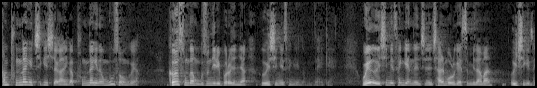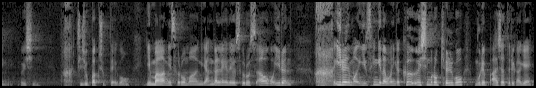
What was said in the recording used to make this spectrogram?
큰 풍랑이 치기 시작하니까 풍랑이 너무 무서운 거야. 그 순간 무슨 일이 벌어졌냐? 의심이 생긴 겁니다, 이게. 왜 의심이 생겼는지는 잘 모르겠습니다만 의식이 생긴, 의심이. 막 뒤죽박죽되고, 이 마음이 서로 막 양갈래가 되고 서로 싸우고 이런, 이런 막 생기다 보니까 그 의심으로 결국 물에 빠져 들어가게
